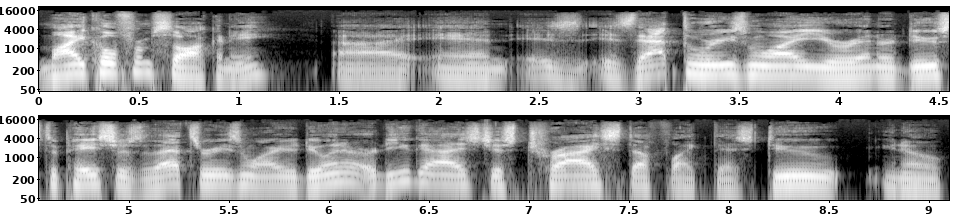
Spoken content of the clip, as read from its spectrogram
Michael from Saucony? Uh, and is is that the reason why you were introduced to Pacers? Or that's the reason why you're doing it, or do you guys just try stuff like this? Do you know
